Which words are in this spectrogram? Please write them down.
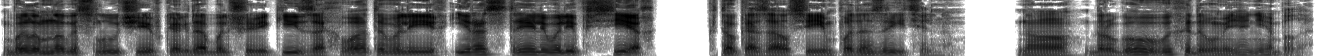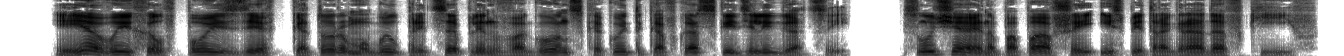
Было много случаев, когда большевики захватывали их и расстреливали всех, кто казался им подозрительным. Но другого выхода у меня не было. И я выехал в поезде, к которому был прицеплен вагон с какой-то кавказской делегацией, случайно попавшей из Петрограда в Киев,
